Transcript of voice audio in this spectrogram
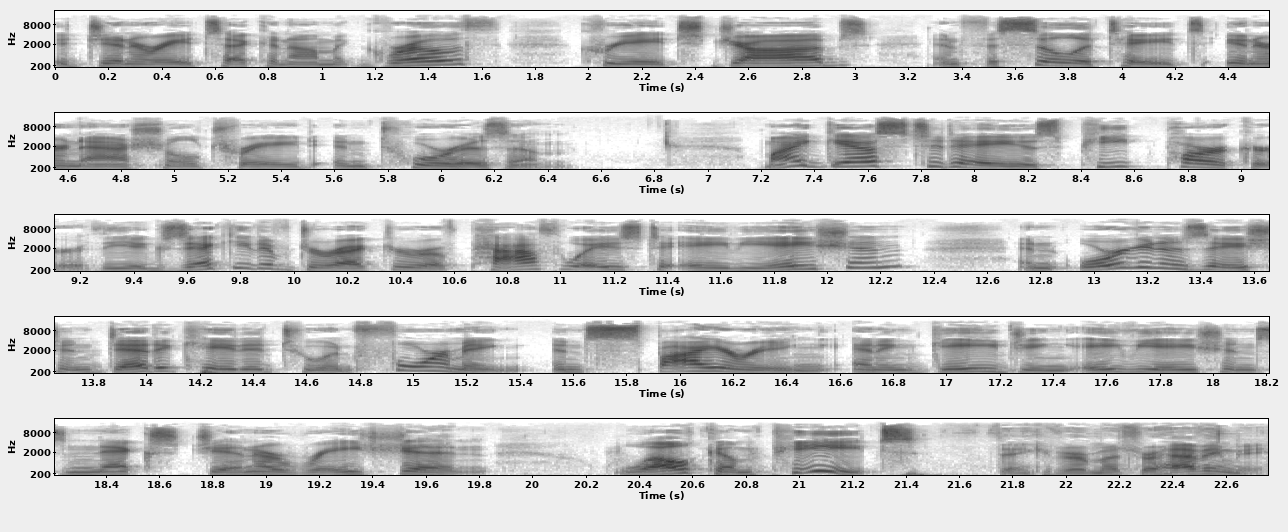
It generates economic growth, creates jobs, and facilitates international trade and tourism. My guest today is Pete Parker, the Executive Director of Pathways to Aviation, an organization dedicated to informing, inspiring, and engaging aviation's next generation. Welcome, Pete. Thank you very much for having me.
